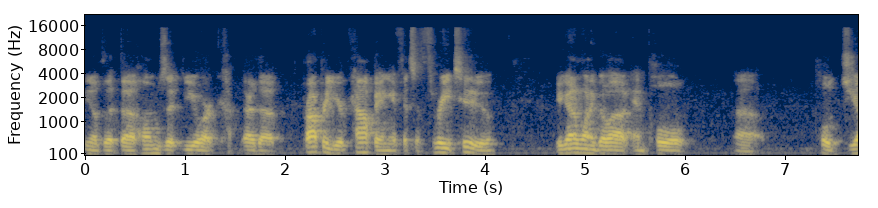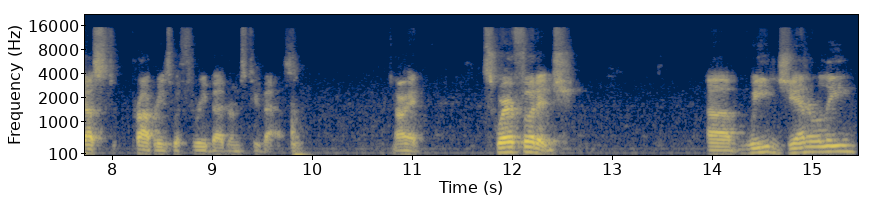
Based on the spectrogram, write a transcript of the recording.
You know, the, the homes that you are or the property you're comping. If it's a three-two, you're going to want to go out and pull uh, pull just properties with three bedrooms, two baths. All right, square footage. Uh, we generally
